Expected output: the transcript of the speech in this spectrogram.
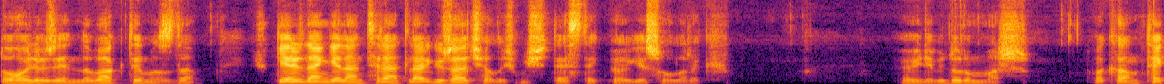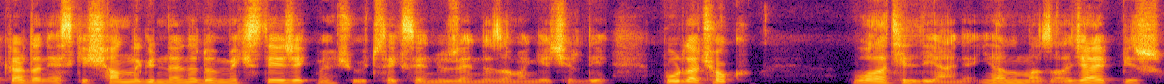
Dohol üzerinde baktığımızda şu geriden gelen trendler güzel çalışmış destek bölgesi olarak. Öyle bir durum var. Bakalım tekrardan eski şanlı günlerine dönmek isteyecek mi? Şu 3.80'in üzerinde zaman geçirdiği. Burada çok volatildi yani. İnanılmaz. Acayip bir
